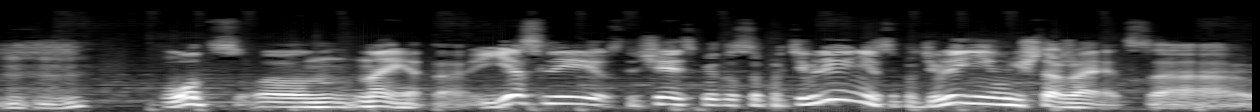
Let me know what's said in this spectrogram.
Угу. Вот э, на это. Если встречается какое-то сопротивление, сопротивление уничтожается.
